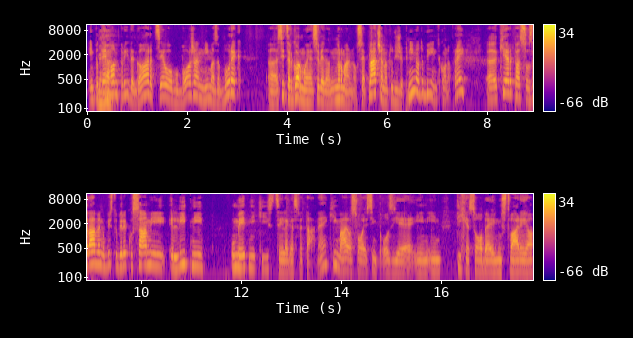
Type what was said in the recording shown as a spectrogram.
In potem ja. on pride gor, cel obubožan, nima za burek, uh, sicer gor mu je seveda normalno vse plačano, tudi žepnino dobi in tako naprej, uh, kjer pa so zraven, v bistvu bi rekel, sami elitni umetniki iz celega sveta, ne? ki imajo svoje simpozije in, in tihe sobe in ustvarjajo.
